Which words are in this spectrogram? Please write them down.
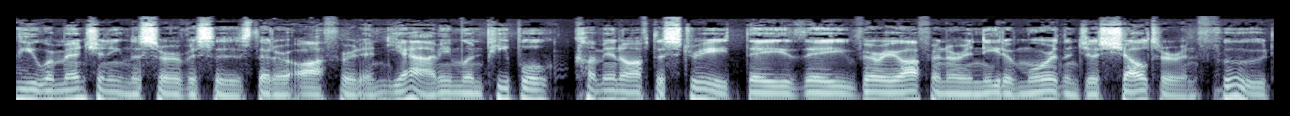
you were mentioning the services that are offered, and yeah, I mean, when people come in off the street, they they very often are in need of more than just shelter and food.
